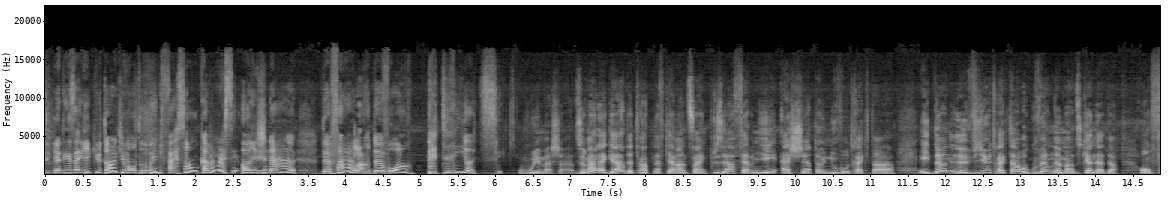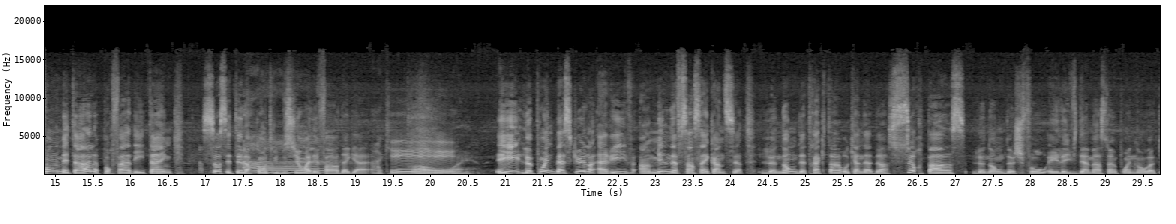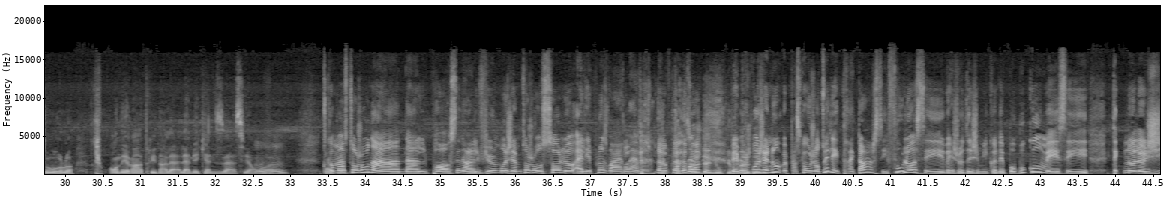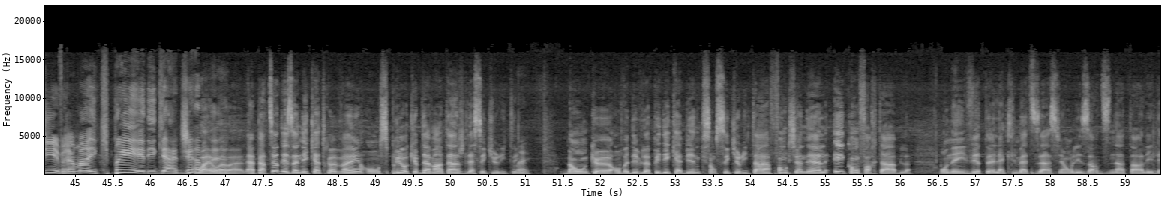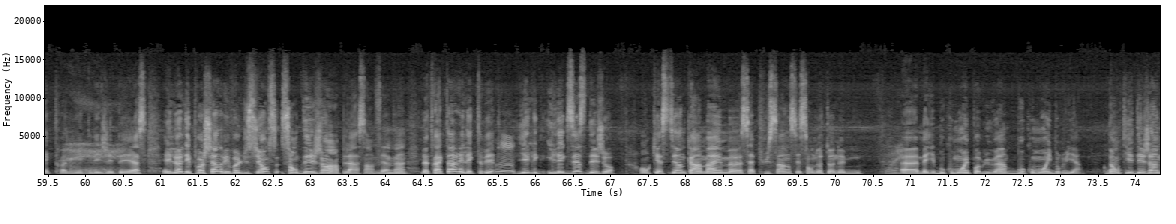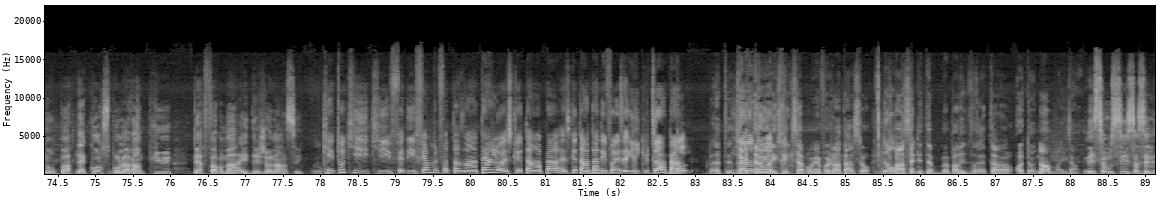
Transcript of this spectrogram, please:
il y a des agriculteurs qui vont trouver une façon quand même assez originale de faire leur devoir patriotique. Oui, ma chère. Durant la guerre de 39-45, plusieurs fermiers achètent un nouveau tracteur et donnent le vieux tracteur au gouvernement du Canada. On fond le métal pour faire des tanks. Ça, c'était leur Ah. contribution à l'effort de guerre. OK. Ah, ouais. Et le point de bascule arrive en 1957. Le nombre de tracteurs au Canada surpasse le nombre de chevaux. Et là, évidemment, c'est un point de non-retour. On est rentré dans la, mécanisation. euh, Tu commences toujours dans, dans le passé, dans le vieux. Moi, j'aime toujours ça, là, aller plus vers la, Plus, proche de nous. Plus Ben, proche plus proche de nous. Parce qu'aujourd'hui, les tracteurs, c'est fou, là. Ben, je veux dire, je m'y connais pas beaucoup, mais c'est technologie vraiment équipée et des gadgets. Oui, oui, oui. À partir des années 80, on se préoccupe davantage de la sécurité. Ouais. Donc, euh, on va développer des cabines qui sont sécuritaires, fonctionnelles et confortables. On invite euh, la climatisation, les ordinateurs, l'électronique, les GPS. Et là, les prochaines révolutions sont déjà en place, en fait. hein. Le tracteur électrique, Mm. il, il existe déjà. On questionne quand même euh, sa puissance et son autonomie, Ouais. Euh, mais il est beaucoup moins polluant, beaucoup moins bruyant. Donc, il est déjà à nos portes. La course pour le rendre plus performant est déjà lancée. OK, toi qui, qui fais des fermes une fois de temps en temps, là, est-ce que tu est-ce que tu entends des fois les agriculteurs parler. Tracteur électrique, c'est la première fois que j'entends ça. Non. Je pensais que tu étais me parler du tracteur autonome, par exemple. Mais ça aussi, ça, c'est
